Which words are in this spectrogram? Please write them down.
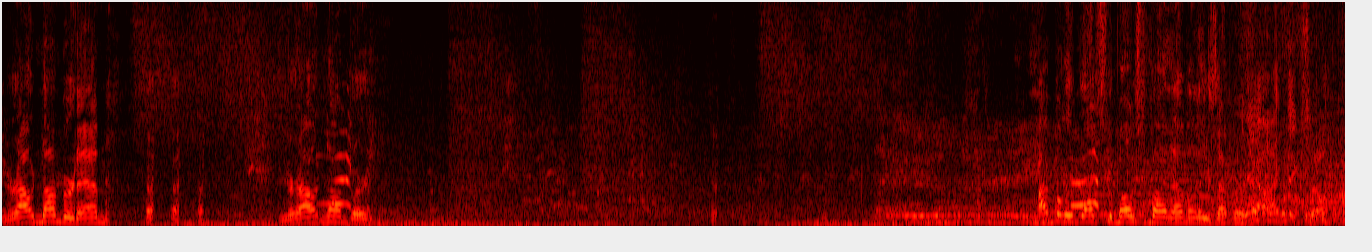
You're outnumbered, Em. You're outnumbered. I believe that's the most fun Emily's ever yeah, had. I think so.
